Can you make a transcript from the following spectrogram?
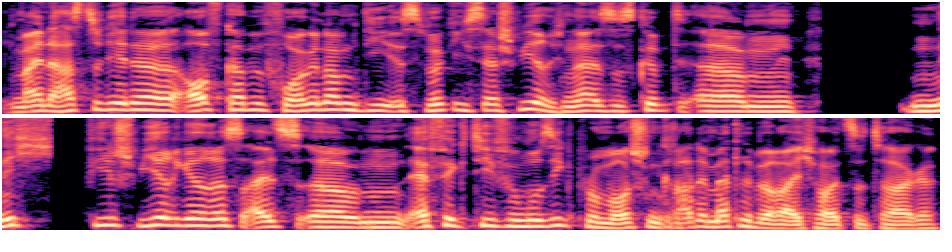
Ich meine, da hast du dir eine Aufgabe vorgenommen, die ist wirklich sehr schwierig. Ne? Also es gibt ähm, nicht viel schwierigeres als ähm, effektive Musikpromotion, gerade im Metal-Bereich heutzutage.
